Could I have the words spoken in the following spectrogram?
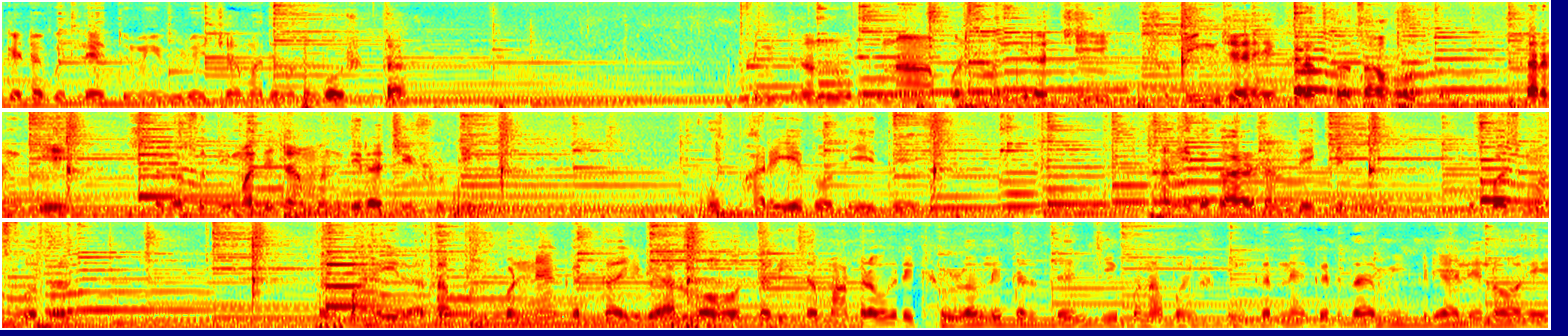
गेटअप घेतले आहे तुम्ही व्हिडिओच्या माध्यमातून पाहू शकता. तर मित्रांनो पुन्हा आपण मंदिराची शूटिंग जी आहे करतच आहोत. कारण की सरस्वती मातेच्या मंदिराची शूटिंग खूप भारी येत होती इथे. आणि इथं गार्डन देखील खूपच मस्त होतं. तर बाहेर आता आपण पडण्याकरता इकडे आलो आहोत. तर इथं माकडं वगैरे खेळू लागले तर त्यांची पण आपण शूटिंग करण्याकरिता मी इकडे आलेलो आहे.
